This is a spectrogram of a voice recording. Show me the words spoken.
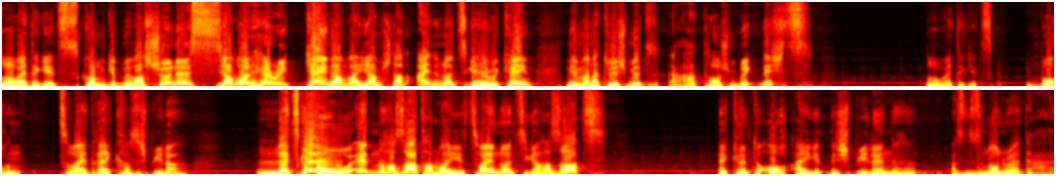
So, weiter geht's. Komm, gib mir was Schönes. Jawohl, Harry Kane haben wir hier am Start. 91er Harry Kane. Nehmen wir natürlich mit. Ja, tauschen bringt nichts. So, weiter geht's. Wir brauchen zwei, drei krasse Spieler. Let's go! Eden Hazard haben wir hier. 92er Hazard. Der könnte auch eigentlich spielen. Also diese Non-Red, da,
